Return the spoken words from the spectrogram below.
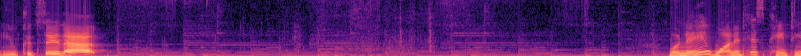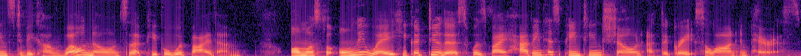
You could say that. Monet wanted his paintings to become well known so that people would buy them. Almost the only way he could do this was by having his paintings shown at the Great Salon in Paris.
